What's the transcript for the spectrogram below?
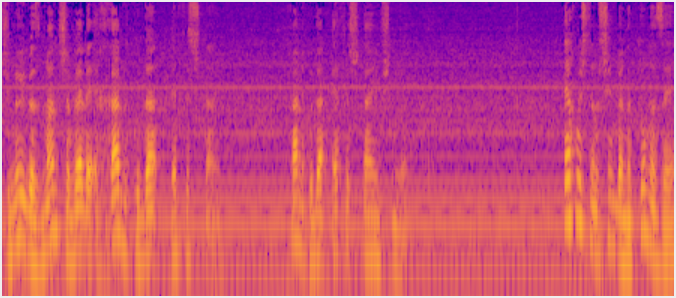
שינוי בזמן שווה ל-1.02. 1.02 שניות. איך משתמשים בנתון הזה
